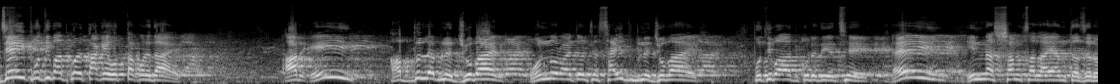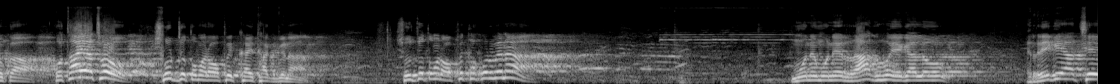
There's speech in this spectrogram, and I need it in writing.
যেই প্রতিবাদ করে তাকে হত্যা করে দেয়। আর এই আবদুল্লাহ বিনে জুবাইর, অন্য রয়তো হচ্ছে সাইদ বিনে জুবাইর, প্রতিবাদ করে দিয়েছে, এই ইন্না শামসালায়ান তাজেরোকা কোথায় আছো? সূর্য তোমার অপেক্ষায় থাকবে না। সূর্য তোমার অপেক্ষা করবে না? মনে মনে রাগ হয়ে গেল। রেগে আছে,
